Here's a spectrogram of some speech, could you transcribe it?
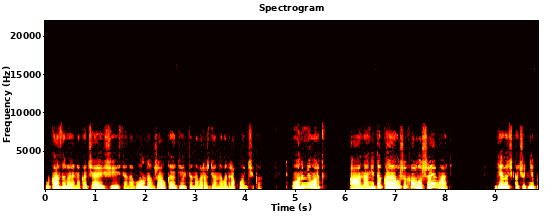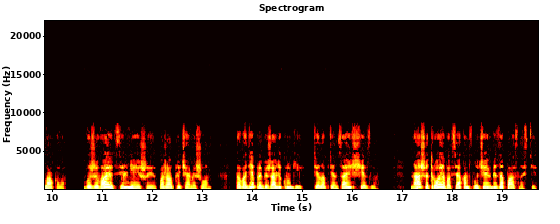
указывая на качающееся на волнах жалкое тельце новорожденного дракончика. «Он мертв, а она не такая уж и хорошая мать!» Девочка чуть не плакала. «Выживают сильнейшие», — пожал плечами Шон. По воде пробежали круги, тело птенца исчезло. Наши трое во всяком случае в безопасности.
